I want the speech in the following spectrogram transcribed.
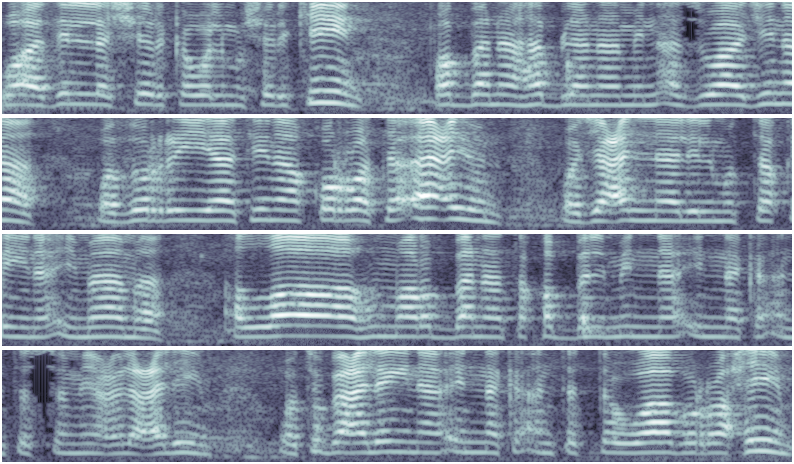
وأذل الشرك والمشركين. ربنا هب لنا من أزواجنا وذرياتنا قرة أعين وجعلنا للمتقين إماما. اللهم ربنا تقبل منا إنك أنت السميع العليم وتب علينا إنك أنت التواب الرحيم.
